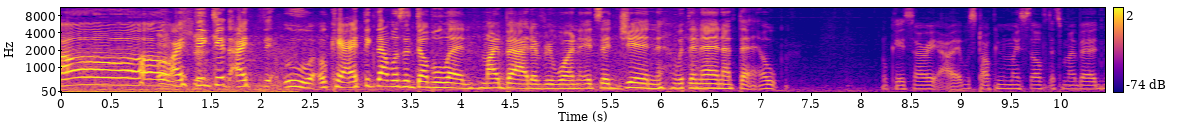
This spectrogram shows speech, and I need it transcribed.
Oh, I shit. think it. I th- ooh. Okay, I think that was a double N. My bad, everyone. It's a gin with an N at the. Oh. Okay, sorry. I was talking to myself. That's my bad.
